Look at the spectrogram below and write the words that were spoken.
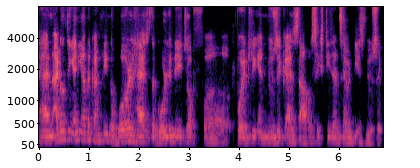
And I don't think any other country in the world has the golden age of uh, poetry and music as our 60s and 70s music.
